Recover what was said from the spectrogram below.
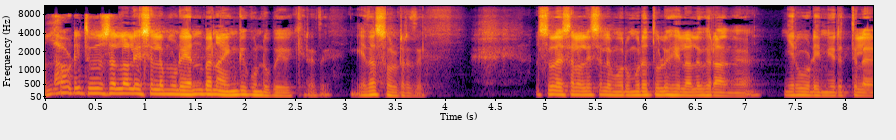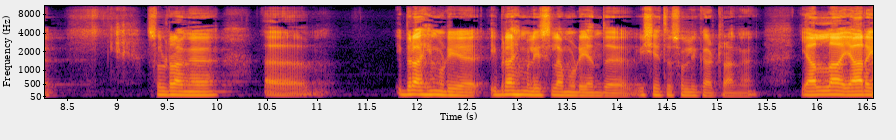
அல்லாவுடைய தூது சல்லா அலி செல்லமுடைய அன்பை நான் எங்கே கொண்டு போய் வைக்கிறது? எதை சொல்கிறது சுல்லா சல்லா அலி செல்லம் ஒரு முறை தொழுகையில் அழுகிறாங்க இரவுடைய நேரத்தில். சொல்கிறாங்க இப்ராஹிமுடைய இப்ராஹிம் அலி இஸ்லாமுடைய அந்த விஷயத்தை சொல்லி காட்டுறாங்க. யாரெல்லாம் யாரை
